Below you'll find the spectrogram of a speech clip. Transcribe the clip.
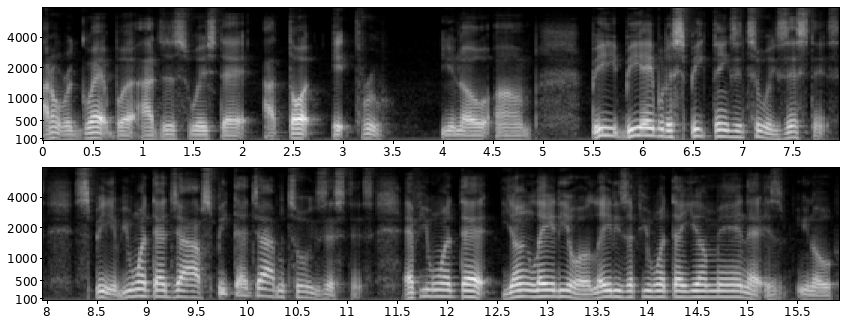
I don't regret, but I just wish that I thought it through. You know, um, be be able to speak things into existence. Speak if you want that job, speak that job into existence. If you want that young lady or ladies, if you want that young man that is, you know,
